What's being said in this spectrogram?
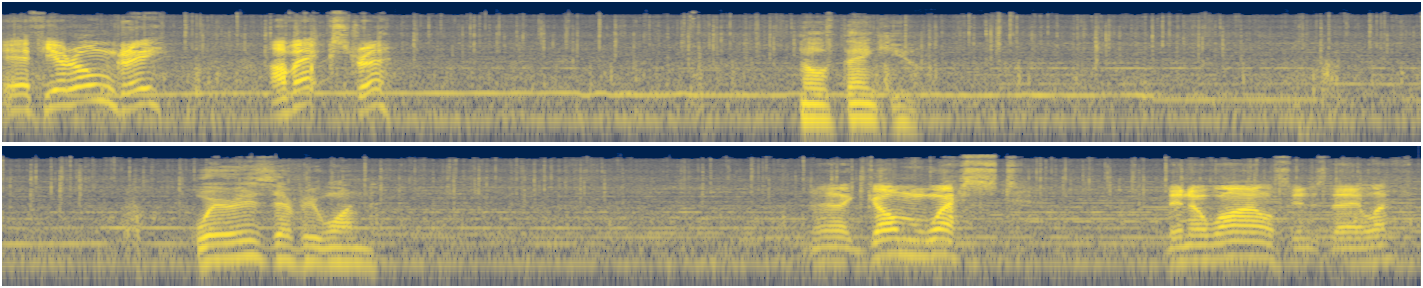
If you're hungry, I've extra. No, thank you. Where is everyone? Uh, gone west. Been a while since they left.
